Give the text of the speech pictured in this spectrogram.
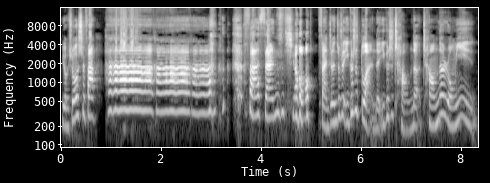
有时候是发哈哈哈哈哈哈哈，发三条，反正就是一个是短的，一个是长的，长的容易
